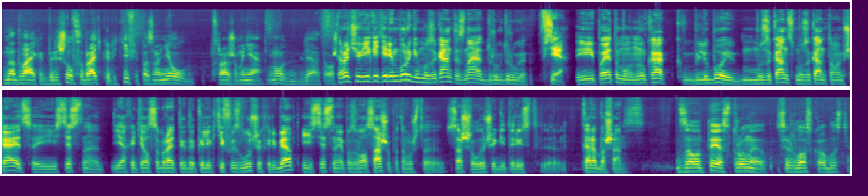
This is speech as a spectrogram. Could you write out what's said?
на два и как бы решил собрать коллектив и позвонил сразу же мне, ну, для того, чтобы... Короче, в Екатеринбурге музыканты знают друг друга. Все. И поэтому, ну как, любой музыкант с музыкантом общается. И, естественно, я хотел собрать тогда коллектив из лучших ребят. И, естественно, я позвал Сашу, потому что Саша лучший гитарист э, Карабаша. Золотые струны Свердловской области.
